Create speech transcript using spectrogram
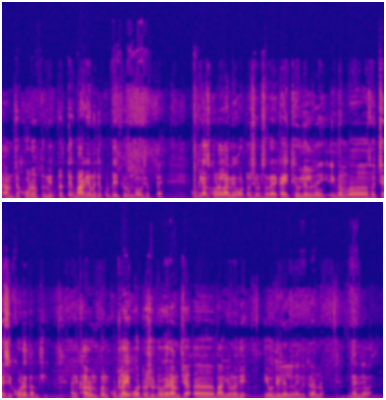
आमचं खोडं तुम्ही प्रत्येक बागेमध्ये कुठेही फिरून पाहू शकताय. कुठल्याच खोडाला आम्ही वॉटर शूट्स वगैरे काही ठेवलेलं नाही. एकदम स्वच्छ अशी खोड आहेत आमची. आणि खालून पण कुठलाही वॉटर शूट वगैरे आमच्या बागेमध्ये येऊ दिलेलं नाही मित्रांनो. धन्यवाद.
